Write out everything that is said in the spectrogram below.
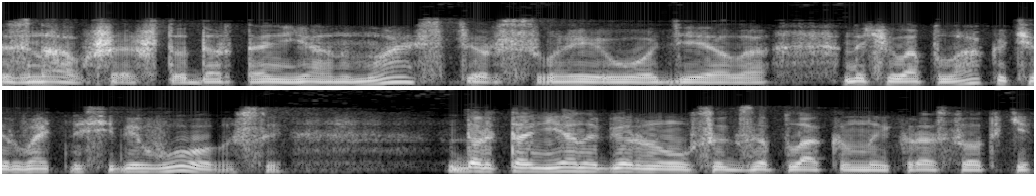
знавшая, что Д'Артаньян мастер своего дела, начала плакать и рвать на себе волосы. Д'Артаньян обернулся к заплаканной красотке.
